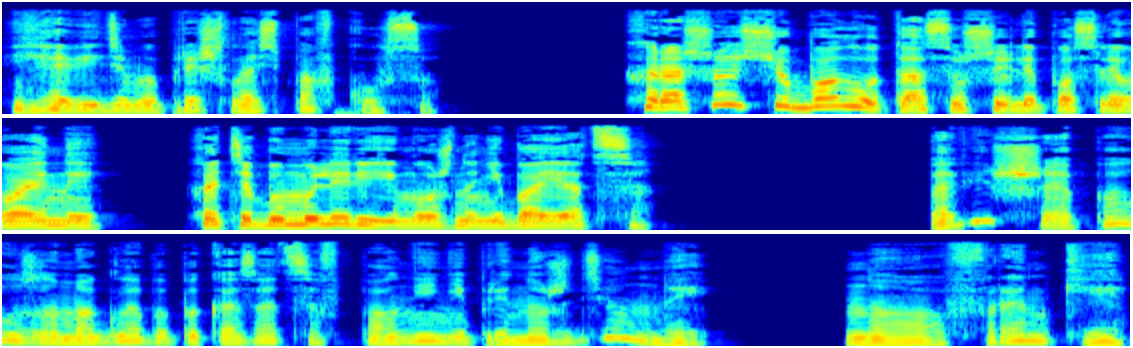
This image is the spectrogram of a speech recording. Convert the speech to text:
я, видимо, пришлась по вкусу. Хорошо еще болото осушили после войны, хотя бы малярии можно не бояться. Повисшая пауза могла бы показаться вполне непринужденной, но Фрэнки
